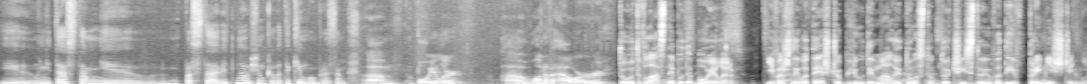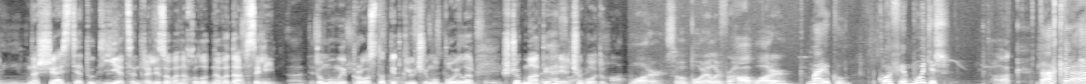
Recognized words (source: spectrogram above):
и унитаз там не э, поставить? Ну, в общем, как вот таким образом. Um, boiler. Uh, one of our Тут, власне, буде бойлер. І важливо те, щоб люди мали доступ до чистої води в приміщенні. На щастя, тут є централізована холодна вода в селі. Тому ми просто підключимо бойлер, щоб мати гарячу воду. hot water. So a boiler for hot water. Майку, кофе будешь? Так. Так, а?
